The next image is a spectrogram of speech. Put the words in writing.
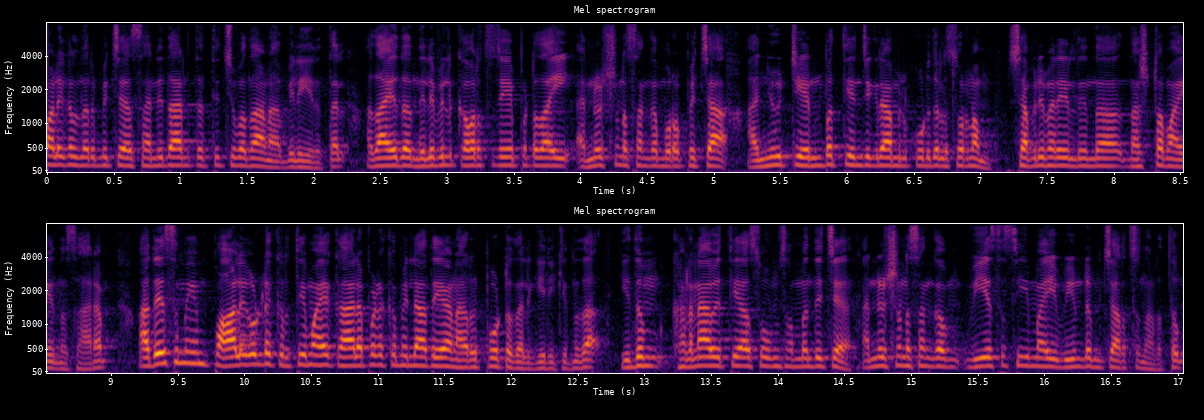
പാളികൾ നിർമ്മിച്ച് സന്നിധാനത്ത് എത്തിച്ചുവെന്നാണ് വിലയിരുത്തൽ. അതായത് നിലവിൽ കവർച്ച ചെയ്യപ്പെട്ടതായി അന്വേഷണ സംഘം ഉറപ്പിച്ച അഞ്ഞൂറ്റി ഗ്രാമിൽ കൂടുതൽ സ്വർണം ശബരിമലയിൽ നിന്ന് നഷ്ടമായെന്ന് സാരം. അതേസമയം പാളികളുടെ കൃത്യമായ കാലപ്പഴക്കമില്ലാതെയാണ് റിപ്പോർട്ട് നൽകിയിരിക്കുന്നത്. ഇതും ഘടനാ വ്യത്യാസവും സംബന്ധിച്ച് അന്വേഷണ സംഘം വി എസ് എസ് സിയുമായി വീണ്ടും ചർച്ച നടത്തും.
